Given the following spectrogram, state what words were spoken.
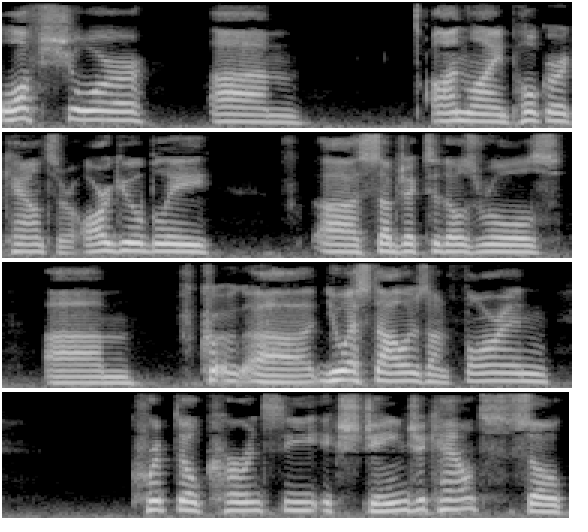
offshore um, online poker accounts are arguably uh, subject to those rules. Um, uh, U.S. dollars on foreign cryptocurrency exchange accounts. So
